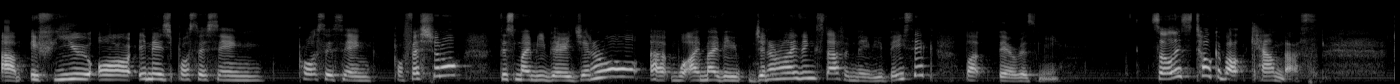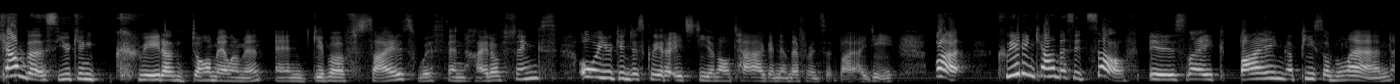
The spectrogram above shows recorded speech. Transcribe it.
Um, if you are image processing, processing professional, this might be very general. Uh, well, I might be generalizing stuff and maybe basic, but bear with me. So let's talk about Canvas. Canvas, you can create a DOM element and give a size, width, and height of things, or you can just create an HTML tag and then reference it by ID. But creating Canvas itself is like buying a piece of land,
